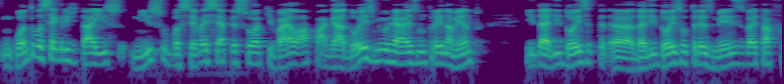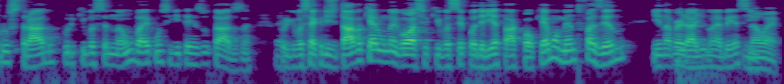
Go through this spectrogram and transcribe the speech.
enquanto você acreditar isso, nisso, você vai ser a pessoa que vai lá pagar 2 mil reais num treinamento e dali dois, uh, dali dois ou três meses vai estar tá frustrado porque você não vai conseguir ter resultados, né? É. Porque você acreditava que era um negócio que você poderia estar tá a qualquer momento fazendo e na verdade não é bem assim. Não é.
